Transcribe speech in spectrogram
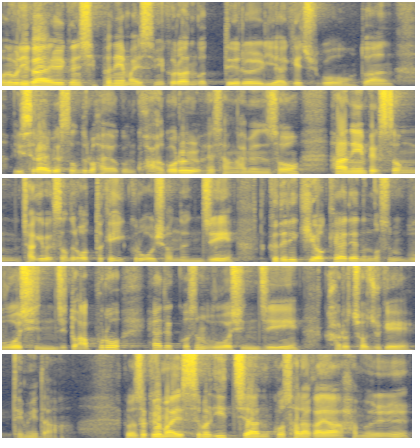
오늘 우리가 읽은 시편의 말씀이 그러한 것들을 이야기해주고 또한 이스라엘 백성들로 하여금 과거를 회상하면서 하나님 백성 자기 백성들 을 어떻게 이끌어 오셨는지 그들이 기억해야 되는 것은 무엇인지 또 앞으로 해야 될 것은 무엇인지 가르쳐 주게 됩니다. 그래서 그 말씀을 잊지 않고 살아가야 함을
